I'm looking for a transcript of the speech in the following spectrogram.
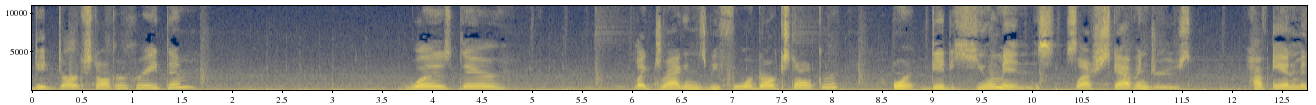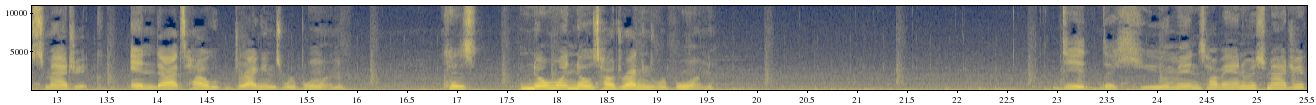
Did Darkstalker create them? Was there like dragons before Darkstalker? Or did humans slash scavengers have animus magic? And that's how dragons were born. Because no one knows how dragons were born. Did the humans have animus magic?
